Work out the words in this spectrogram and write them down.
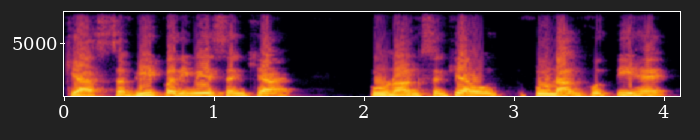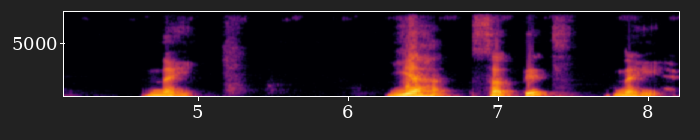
क्या सभी परिमेय संख्या पूर्णांक संख्या हो, पूर्णांक होती है? नहीं। यह सत्य नहीं है।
